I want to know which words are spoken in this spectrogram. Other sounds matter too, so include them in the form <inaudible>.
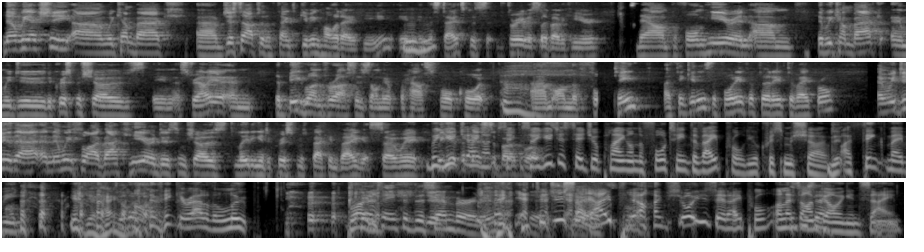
No, we actually um, we come back um, just after the Thanksgiving holiday here in, in the states because the three of us live over here now and perform here, and um, then we come back and we do the Christmas shows in Australia, and the big one for us is on the Opera House forecourt um, on the fourteenth, I think it is the fourteenth or thirteenth of April. And we do that, and then we fly back here and do some shows leading into Christmas back in Vegas. So we, But we you get the best on, of so, both so you just said you're playing on the 14th of April, your Christmas show. I think maybe. <laughs> Yeah, hang <laughs> on. I think you're out of the loop. Bro, Thirteenth of December, it is. <laughs> Yeah. did you say April? Yeah, I'm sure you said April, unless you I'm say? going insane.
